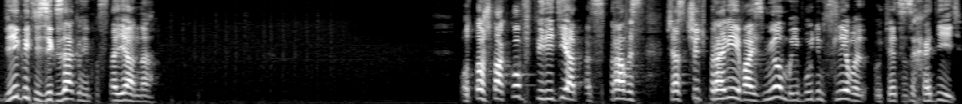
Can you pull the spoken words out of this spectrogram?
Двигайтесь зигзагами постоянно. Вот то, что окоп впереди, от справа, сейчас чуть правее возьмем и будем слева, получается, заходить.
